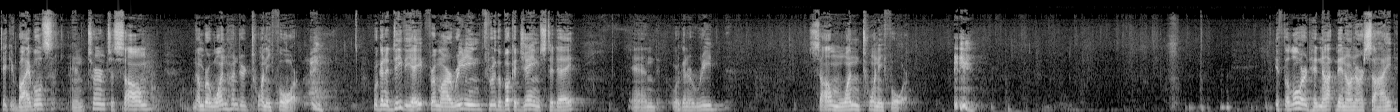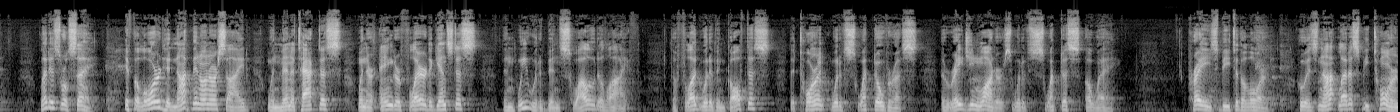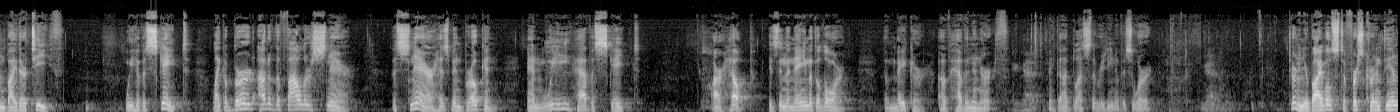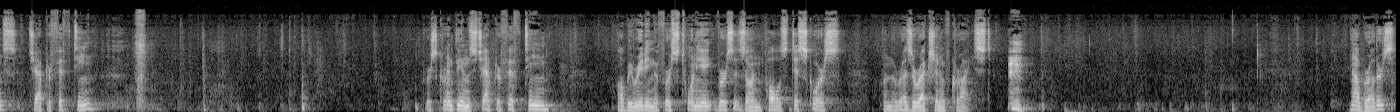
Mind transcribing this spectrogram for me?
Take your Bibles and turn to Psalm number 124. We're going to deviate from our reading through the book of James today, and we're going to read Psalm 124. if the Lord had not been on our side, let Israel say, if the Lord had not been on our side when men attacked us, when their anger flared against us, then we would have been swallowed alive. The flood would have engulfed us, the torrent would have swept over us, the raging waters would have swept us away. Praise be to the Lord, who has not let us be torn by their teeth. We have escaped like a bird out of the fowler's snare. The snare has been broken, and we have escaped. Our help is in the name of the Lord, the maker of heaven and earth. Amen. May God bless the reading of his word. Amen. Turn in your Bibles to 1 Corinthians chapter 15. 1 Corinthians chapter 15. I'll be reading the first 28 verses on Paul's discourse on the resurrection of Christ. now, brothers,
